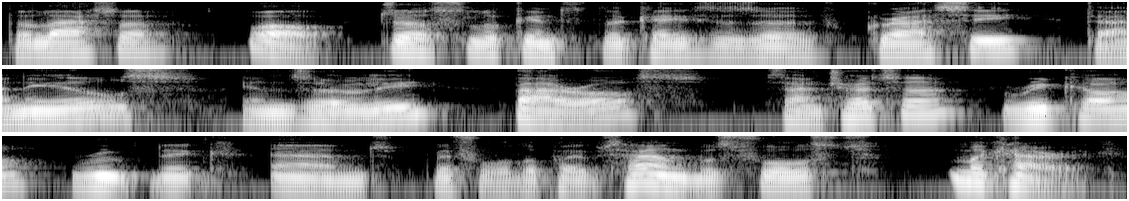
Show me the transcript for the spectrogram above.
The latter, well, just look into the cases of Grassi, Danneels, Inzoli, Barros, Zanchetta, Ricard, Rupnik, and, before the Pope's hand was forced, McCarrick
